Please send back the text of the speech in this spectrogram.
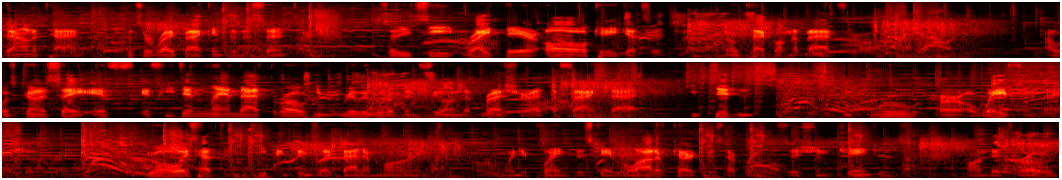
down attack, puts her right back into the center. So you see right there. Oh, okay, he gets it. No tech on the back throw. I was gonna say if if he didn't land that throw, he really would have been feeling the pressure at the fact that he didn't. He threw her away from ring. You always have to be keeping things like that in mind um, when you're playing this game. A lot of characters have ring position changes on their throws.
